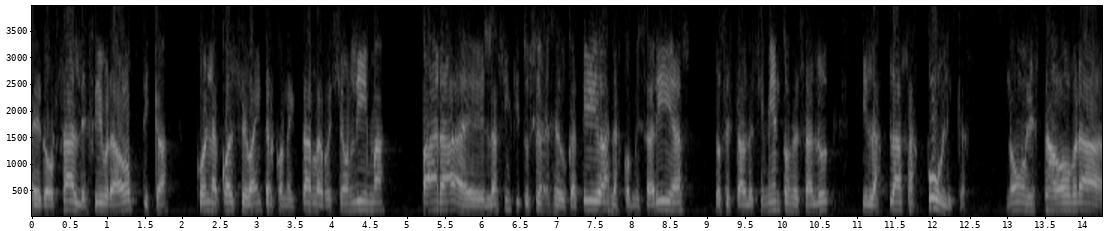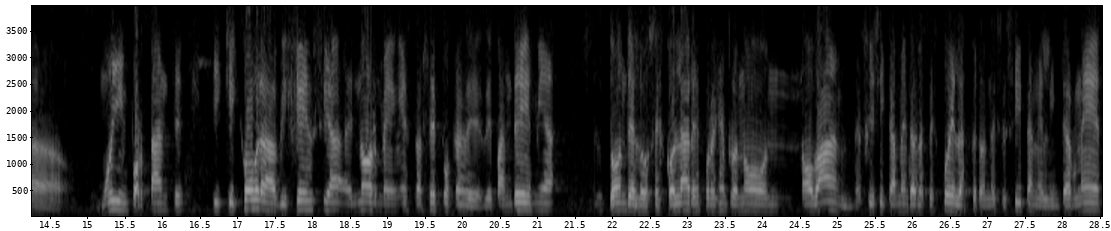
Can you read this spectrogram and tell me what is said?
eh, dorsal de fibra óptica con la cual se va a interconectar la región Lima para eh, las instituciones educativas, las comisarías, los establecimientos de salud y las plazas públicas. ¿no? Esta obra muy importante y que cobra vigencia enorme en estas épocas de, pandemia, donde los escolares, por ejemplo, no, no van físicamente a las escuelas, pero necesitan el Internet,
